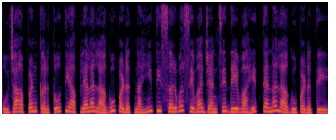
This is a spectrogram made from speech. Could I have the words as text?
पूजा आपण करतो ती आपल्याला लागू पडत नाही ती सर्व सेवा ज्यांचे देव आहेत त्यांना लागू पडते.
